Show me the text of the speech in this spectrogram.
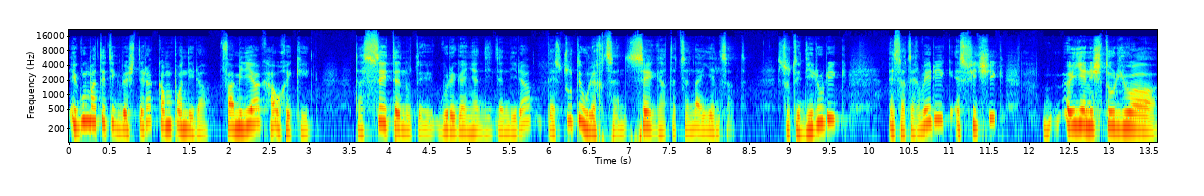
egun batetik bestera, kampuan dira, familiak haurekin. Eta zeiten dute gure gainat diten dira, eta ez dute ulertzen, ze gertatzen da hientzat. Ez dute dirurik, ez aterberik, ez fitxik, Eien historioa,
